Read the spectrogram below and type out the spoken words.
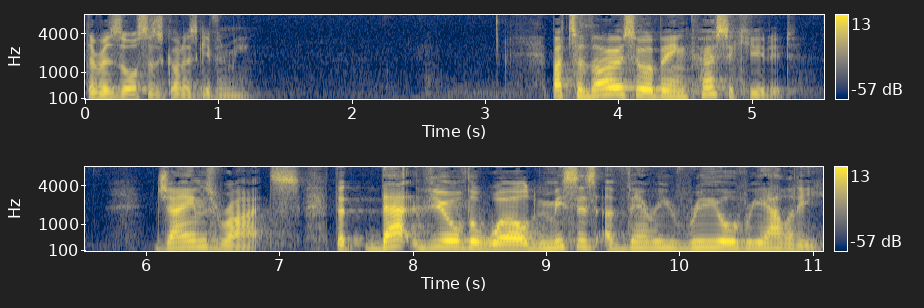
the resources God has given me? But to those who are being persecuted, James writes that that view of the world misses a very real reality.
